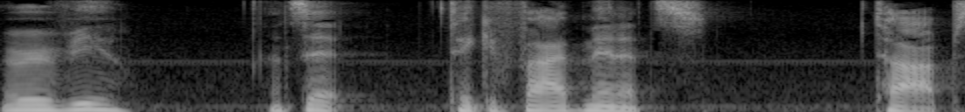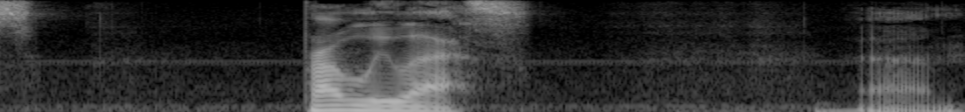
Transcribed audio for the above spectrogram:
a review. That's it. Take you five minutes. Tops. Probably less. Um,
